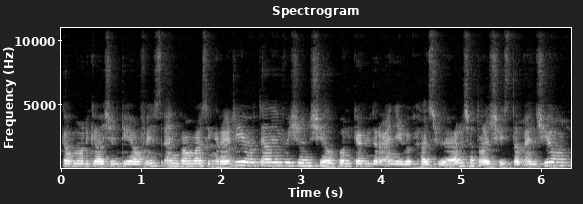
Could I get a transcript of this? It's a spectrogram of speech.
Communication device encompassing radio, television, cell phone, computer, and network hardware, satellite system, and so on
